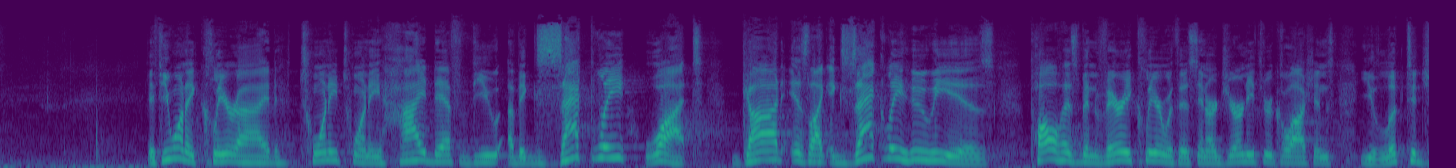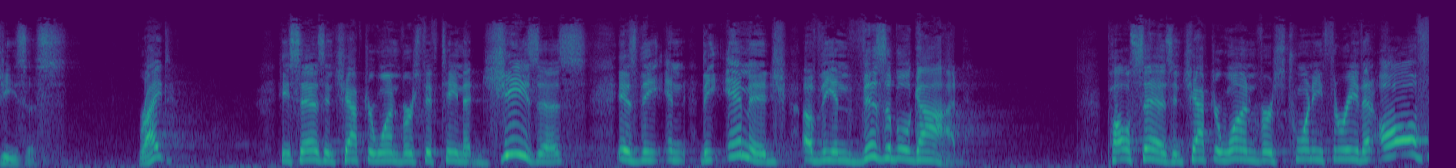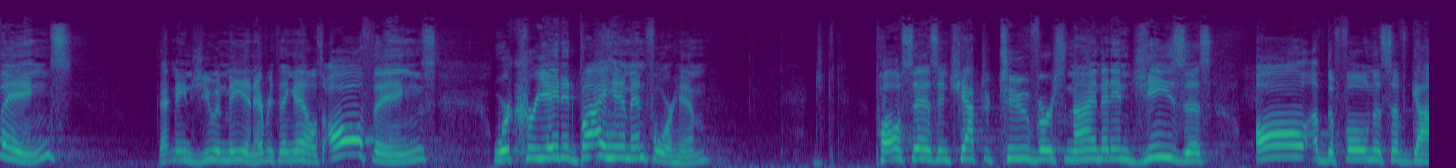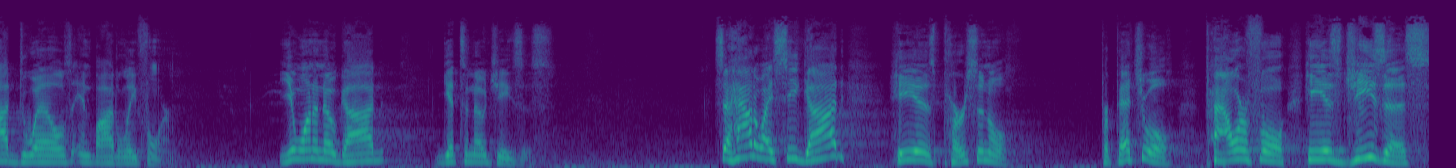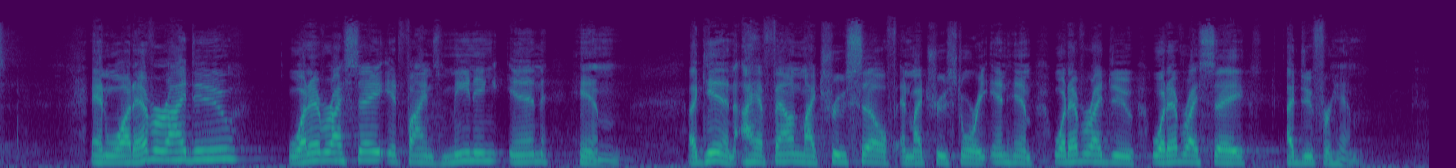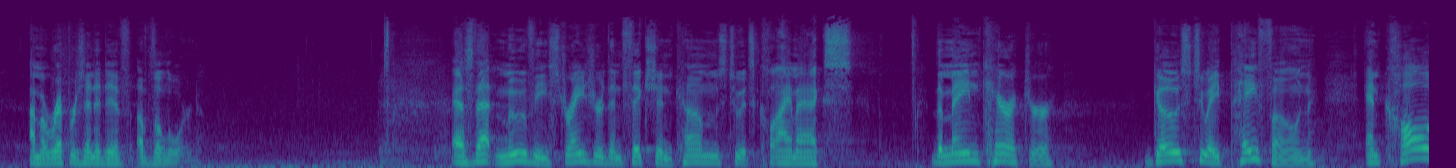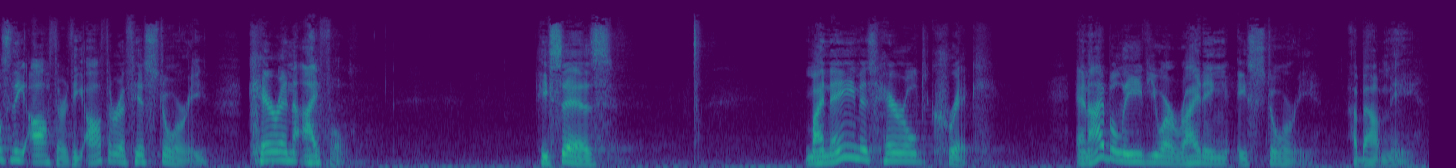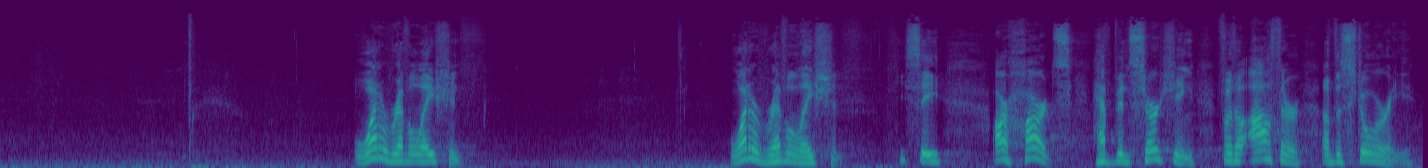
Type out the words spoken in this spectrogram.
If you want a clear eyed 2020 high def view of exactly what God is like, exactly who He is, Paul has been very clear with this in our journey through Colossians. You look to Jesus, right? He says in chapter 1, verse 15, that Jesus is the, in, the image of the invisible God. Paul says in chapter 1, verse 23, that all things, that means you and me and everything else. All things were created by him and for him. Paul says in chapter 2, verse 9, that in Jesus all of the fullness of God dwells in bodily form. You want to know God? Get to know Jesus. So, how do I see God? He is personal, perpetual, powerful. He is Jesus. And whatever I do, Whatever I say, it finds meaning in Him. Again, I have found my true self and my true story in Him. Whatever I do, whatever I say, I do for Him. I'm a representative of the Lord. As that movie, Stranger Than Fiction, comes to its climax, the main character goes to a payphone and calls the author, the author of his story, Karen Eiffel he says, My name is Harold Crick, and I believe you are writing a story about me. What a revelation! What a revelation. You see, our hearts have been searching for the author of the story.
